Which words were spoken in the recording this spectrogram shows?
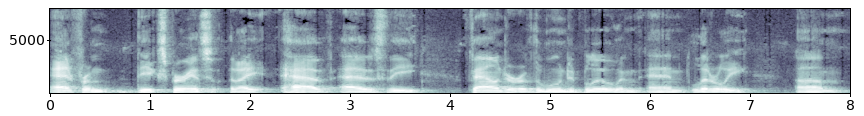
and from the experience that I have as the founder of the Wounded Blue and, and literally um,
